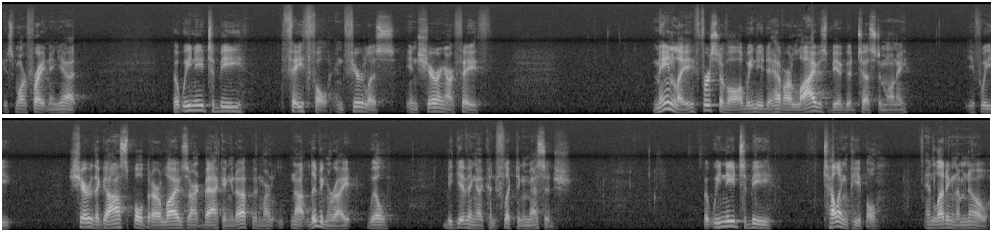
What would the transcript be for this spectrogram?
it's more frightening yet. But we need to be faithful and fearless in sharing our faith. Mainly, first of all, we need to have our lives be a good testimony if we share the gospel but our lives aren't backing it up and we're not living right, we'll be giving a conflicting message. But we need to be telling people and letting them know.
